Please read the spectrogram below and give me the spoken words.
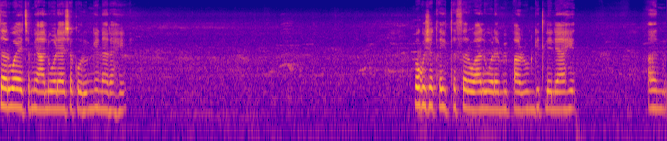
सर्व याच्या मी आलू वड्या अशा करून घेणार आहे. बघू शकता इथं सर्व आलू वड्या मी पाडून घेतलेल्या आहेत. आणि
